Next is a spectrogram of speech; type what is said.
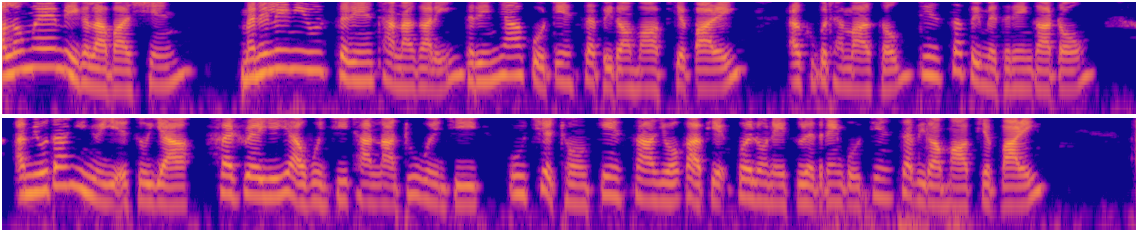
အားလုံးပဲမင်္ဂလာပါရှင်မန္တလေး news သတင်းဌာနကနေသတင်းများကိုတင်ဆက်ပေးသွားမှာဖြစ်ပါတယ်အခုပထမဆုံးတင်ဆက်ပေးမယ့်သတင်းကတော့အမျိုးသားညီညွတ်ရေးအစိုးရ Federal ရေးရာဝန်ကြီးဌာနဒုဝန်ကြီးဦးချစ်ထွန်းကင်ဆာရောဂါဖြင့်ကွယ်လွန်နေဆိုတဲ့သတင်းကိုတင်ဆက်ပေးသွားမှာဖြစ်ပါတယ်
